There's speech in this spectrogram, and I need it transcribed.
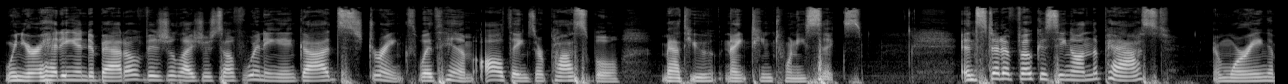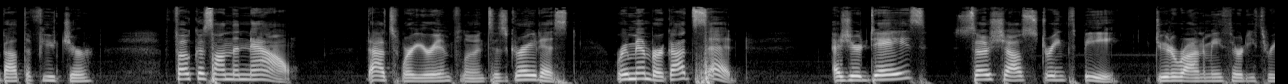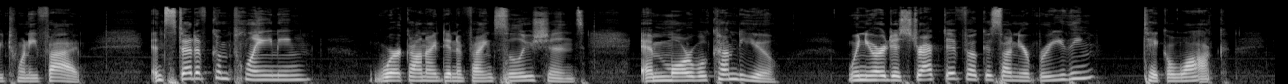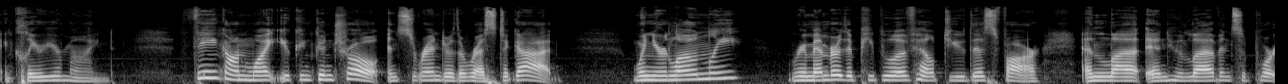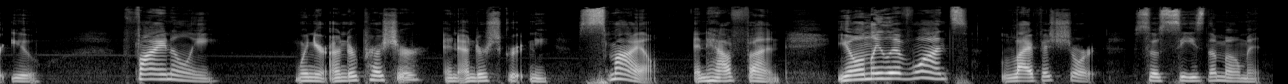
When you're heading into battle, visualize yourself winning in God's strength. With Him, all things are possible. Matthew 19:26. Instead of focusing on the past and worrying about the future, focus on the now. That's where your influence is greatest. Remember, God said, As your days, so shall strength be. Deuteronomy 33 25. Instead of complaining, work on identifying solutions, and more will come to you. When you are distracted, focus on your breathing, take a walk, and clear your mind. Think on what you can control and surrender the rest to God. When you're lonely, Remember the people who have helped you this far and love and who love and support you. Finally, when you're under pressure and under scrutiny, smile and have fun. You only live once. Life is short, so seize the moment.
